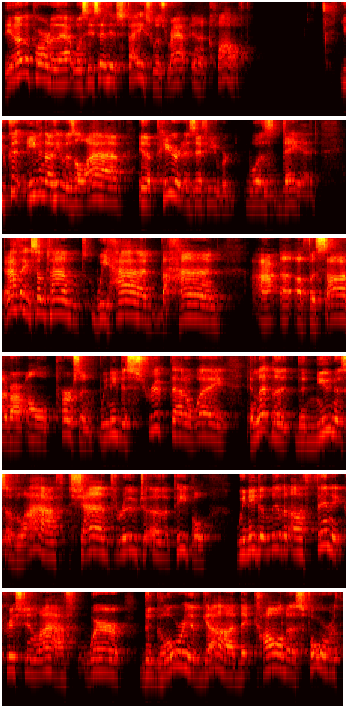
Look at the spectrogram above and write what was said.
The other part of that was he said his face was wrapped in a cloth. You couldn't, even though he was alive, it appeared as if he were, was dead. And I think sometimes we hide behind our, a, a facade of our own person. We need to strip that away and let the, the newness of life shine through to other people. We need to live an authentic Christian life where the glory of God that called us forth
